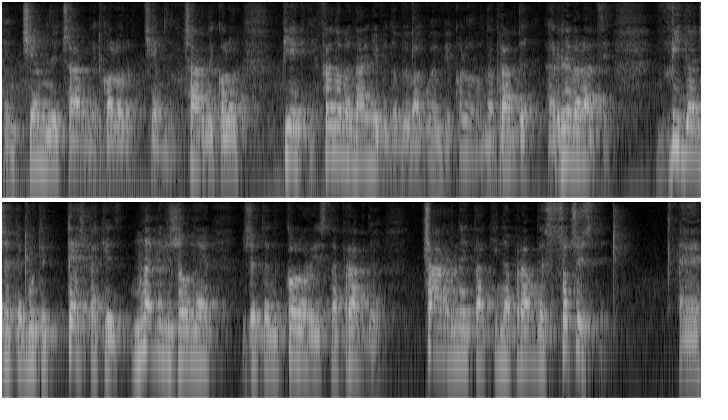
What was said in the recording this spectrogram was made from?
ten ciemny, czarny kolor. Ciemny, czarny kolor. Pięknie, fenomenalnie wydobywa głębię koloru. Naprawdę rewelacja. Widać, że te buty też takie nawilżone, że ten kolor jest naprawdę czarny, taki naprawdę soczysty. E,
